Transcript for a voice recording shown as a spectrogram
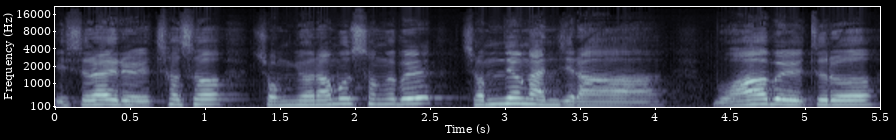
이스라엘을 쳐서 종려나무 성읍을 점령한지라 모압을 들어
